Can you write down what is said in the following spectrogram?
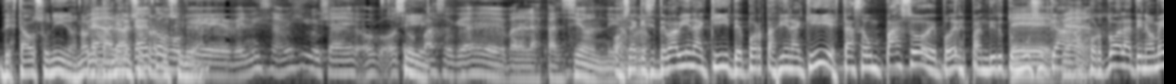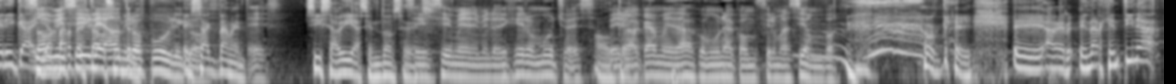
de Estados Unidos, ¿no? que también es acá otra como posibilidad. que venís a México y ya es o- otro Sí. paso que hay para la expansión, O digamos. sea que si te va bien aquí, te portas bien aquí, estás a un paso de poder expandir tu Eh, música claro. por toda Latinoamérica y Sos aparte visible Estados a otros Unidos. públicos. Exactamente. Es. Sí sabías entonces. Sí, eso. sí, me, me lo dijeron mucho eso. Pero acá me das como una confirmación vos. Ok. Eh, a ver, en Argentina,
